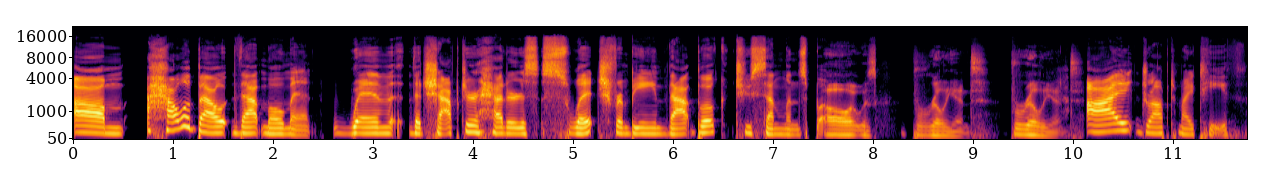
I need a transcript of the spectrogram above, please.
um, how about that moment when the chapter headers switch from being that book to Senlin's book? Oh, it was brilliant. Brilliant. I dropped my teeth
